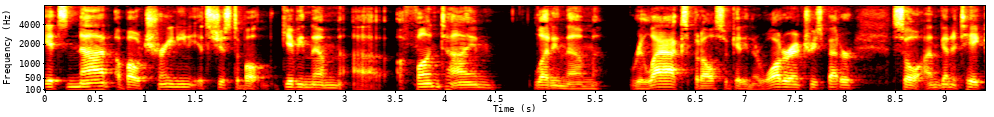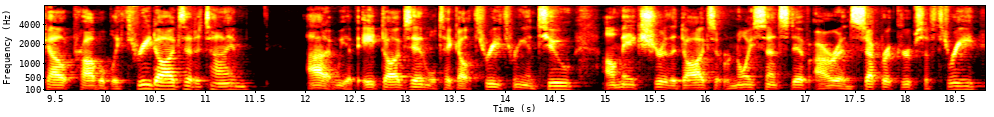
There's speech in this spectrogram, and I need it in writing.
It's not about training, it's just about giving them uh, a fun time, letting them relax, but also getting their water entries better. So I'm going to take out probably three dogs at a time. Uh, we have eight dogs in. We'll take out three, three, and two. I'll make sure the dogs that were noise sensitive are in separate groups of three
